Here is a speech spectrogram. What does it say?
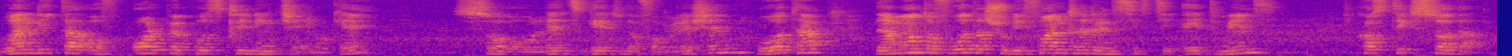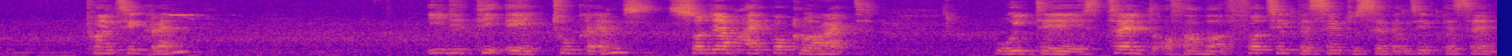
one liter of all-purpose cleaning gel okay? So let's get to the formulation. Water. The amount of water should be 468 mils. Caustic soda 20 gram, EDTA 2 grams, sodium hypochlorite with a strength of about 14% to 17%.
